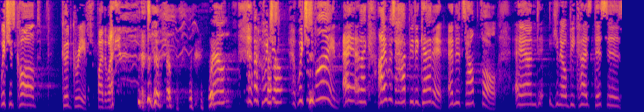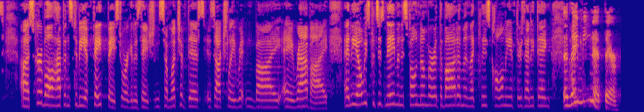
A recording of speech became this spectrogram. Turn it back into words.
which is called Good Grief, by the way. well, which is which is fine. I like I was happy to get it, and it's helpful. And you know, because this is uh, Skirball happens to be a faith-based organization, so much of this is actually written by a rabbi, and he always puts his name and his phone number at the bottom, and like, please call me if there's anything. And they I, mean it there.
